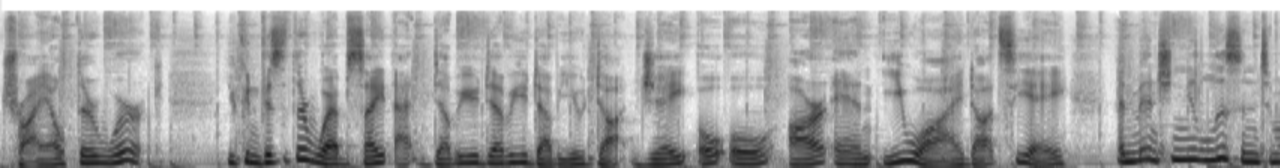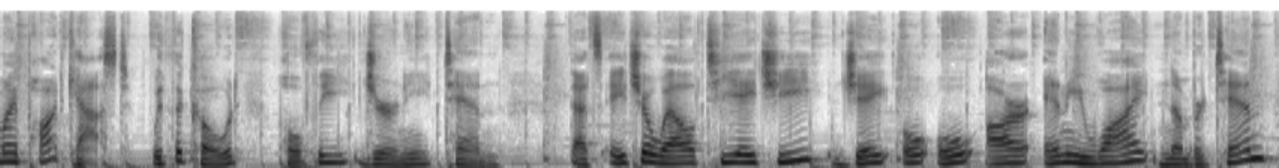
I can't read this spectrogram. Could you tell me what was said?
try out their work. You can visit their website at www.joorney.ca and mention you listen to my podcast with the code HOLTHEJOORNEY10. That's H O L T H E J O O R N E Y number 10,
